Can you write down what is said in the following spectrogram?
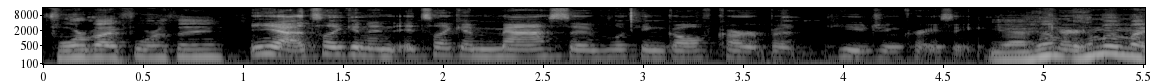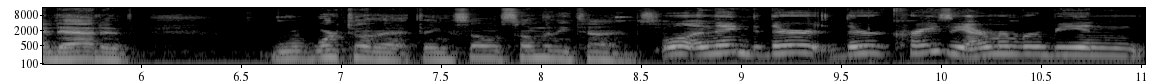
four by four thing. yeah it's like an it's like a massive looking golf cart but huge and crazy. Yeah, him, him and my dad have worked on that thing so so many times. Well, and they they're they're crazy. I remember being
